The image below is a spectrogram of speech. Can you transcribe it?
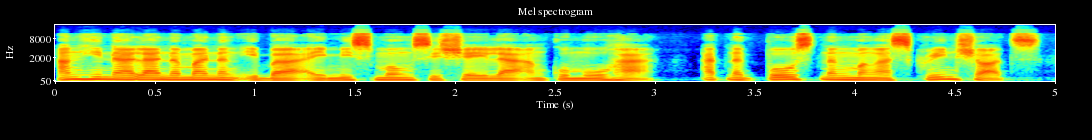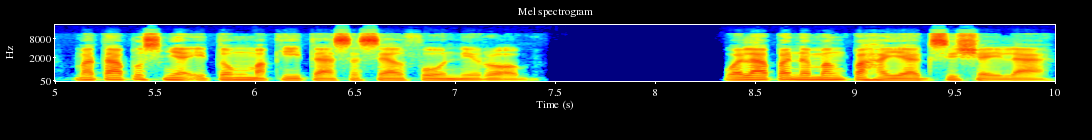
Ang hinala naman ng iba ay mismong si Sheila ang kumuha at nagpost ng mga screenshots matapos niya itong makita sa cellphone ni Rob. Wala pa namang pahayag si Sheila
